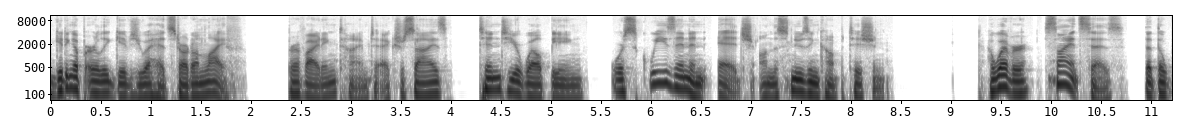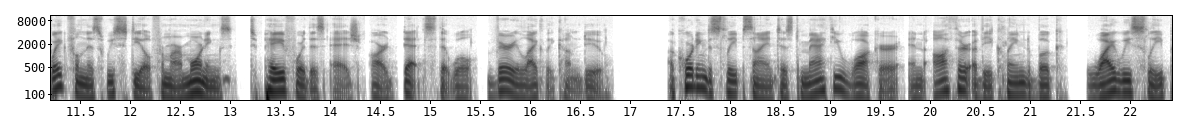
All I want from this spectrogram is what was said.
getting up early gives you a head start on life, providing time to exercise, tend to your well being, or squeeze in an edge on the snoozing competition. However, science says that the wakefulness we steal from our mornings to pay for this edge are debts that will very likely come due. According to sleep scientist Matthew Walker and author of the acclaimed book Why We Sleep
